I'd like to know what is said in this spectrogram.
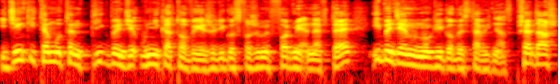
i dzięki temu ten plik będzie unikatowy, jeżeli go stworzymy w formie NFT i będziemy mogli go wystawić na sprzedaż.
